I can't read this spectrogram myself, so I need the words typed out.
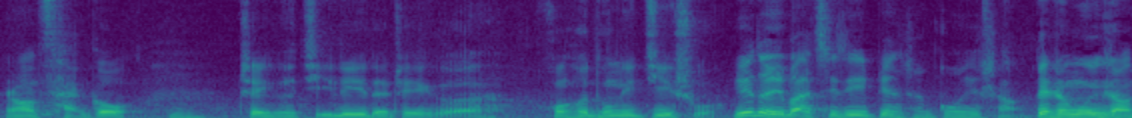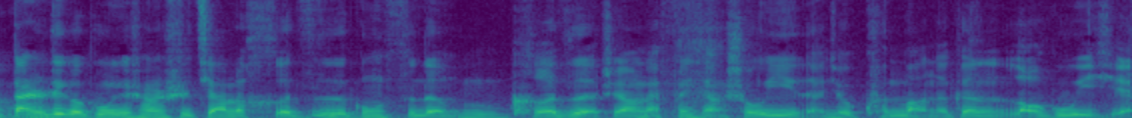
然后采购这个吉利的这个混合动力技术，也等于把吉利变成供应商。变成供应商，但是这个供应商是加了合资公司的壳子，这样来分享收益的，就捆绑的更牢固一些。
